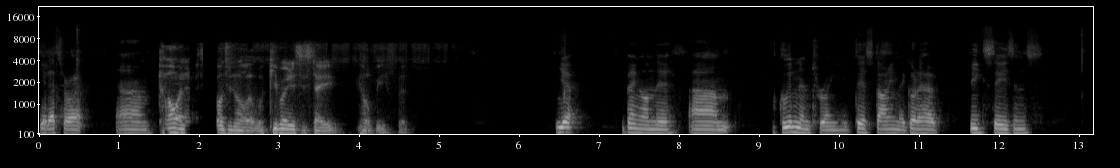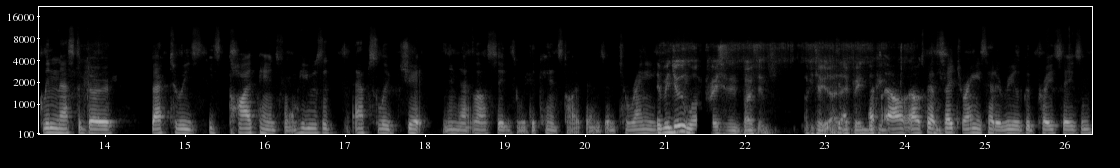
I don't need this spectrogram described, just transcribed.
Yeah, that's right. Um, Carl and gone to another level. Gibbo needs to stay healthy, but Yeah, bang on there. Um, Gliddon and Te Rangi, they're starting, they've got to have big seasons. Gliddon has to go back to his, his Taipans form. He was an absolute jet in that last season with the Cairns Taipans and Te Rangi. They've been doing well preseason, both of them. I can tell you that. They've been looking. I I was about to say Te Rangi's had a really good preseason.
